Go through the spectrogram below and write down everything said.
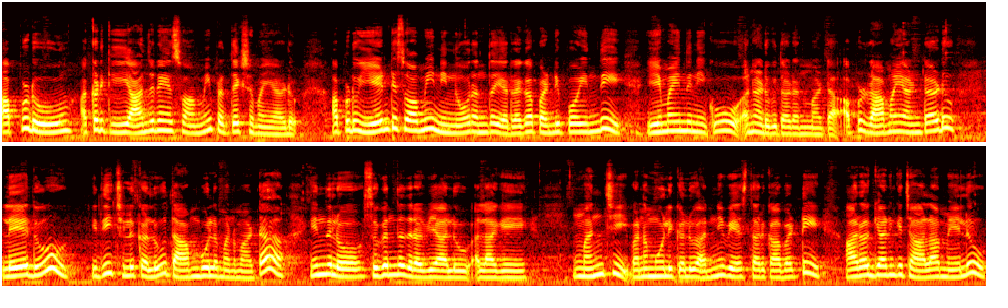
అప్పుడు అక్కడికి ఆంజనేయ స్వామి ప్రత్యక్షమయ్యాడు. అప్పుడు ఏంటి స్వామి నీ నోరంతా ఎర్రగా పండిపోయింది ఏమైంది నీకు? అని అడుగుతాడనమాట అప్పుడు రామయ్య అంటాడు లేదు ఇది చిలుకలు తాంబూలం అనమాట ఇందులో సుగంధ ద్రవ్యాలు అలాగే మంచి వనమూలికలు అన్నీ వేస్తారు కాబట్టి ఆరోగ్యానికి చాలా మేలు.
